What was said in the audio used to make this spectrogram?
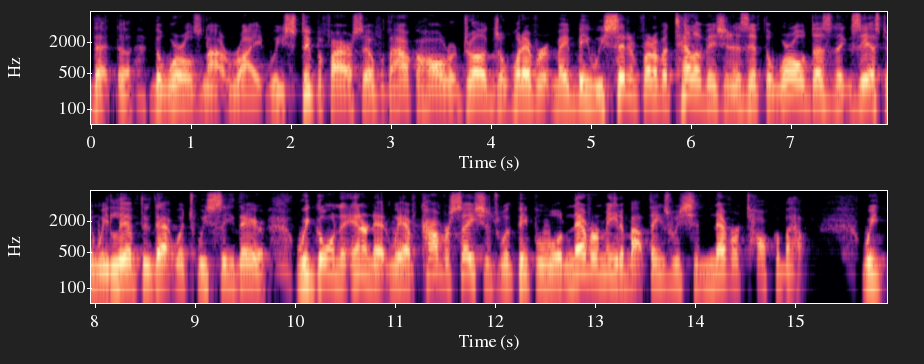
that the, the world's not right. We stupefy ourselves with alcohol or drugs or whatever it may be. We sit in front of a television as if the world doesn't exist and we live through that which we see there. We go on the internet and we have conversations with people we'll never meet about things we should never talk about. We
